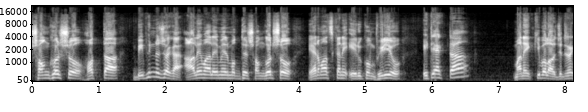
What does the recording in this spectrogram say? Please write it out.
সংঘর্ষ, হত্যা, বিভিন্ন জায়গায় আলেম আলেমের মধ্যে সংঘর্ষ, এর মাঝখানে এরকম ভিডিও এটা একটা মানে কি বলা হয় যেটা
